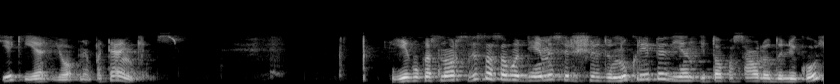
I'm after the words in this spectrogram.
tiek jie jo nepatenkins. Jeigu kas nors visą savo dėmesį ir širdį nukreipia vien į to pasaulio dalykus,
